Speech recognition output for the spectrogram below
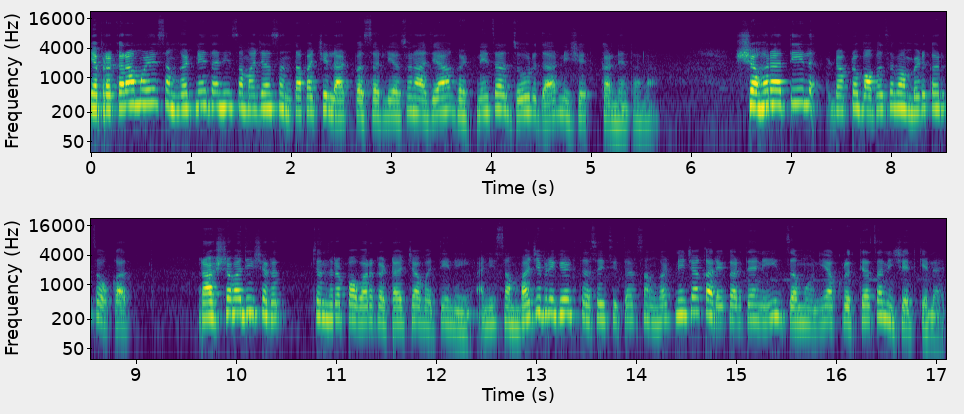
या प्रकारामुळे संघटनेत आणि समाजात संतापाची लाट पसरली असून आज या घटनेचा जोरदार निषेध करण्यात आला. शहरातील डॉक्टर बाबासाहेब आंबेडकर चौकात राष्ट्रवादी शरदचंद्र पवार गटाच्या वतीने आणि संभाजी ब्रिगेड तसेच इतर संघटनेच्या कार्यकर्त्यांनी जमून या कृत्याचा निषेध केला आहे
